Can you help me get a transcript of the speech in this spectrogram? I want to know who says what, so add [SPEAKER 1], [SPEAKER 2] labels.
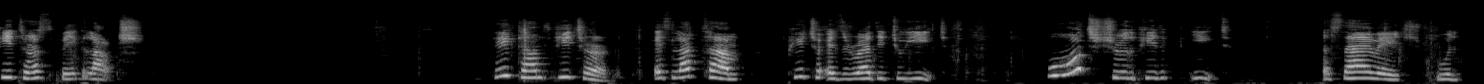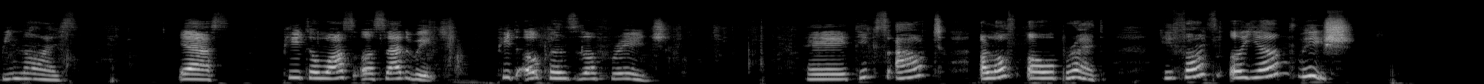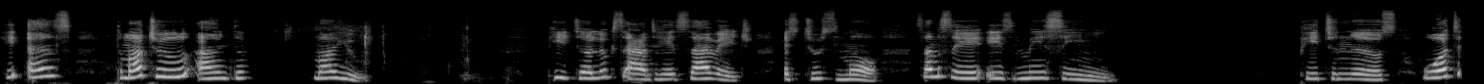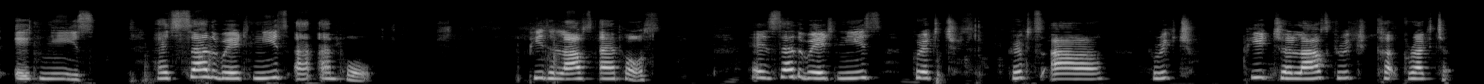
[SPEAKER 1] Peter's big lunch. Here comes Peter. It's lunch time. Peter is ready to eat. What should Peter eat? A sandwich would be nice. Yes, Peter wants a sandwich. Peter opens the fridge. He takes out a loaf of bread. He finds a young fish. He adds tomato and mayo. Peter looks at his sandwich. It's too small. Something is missing. Peter knows what it needs. His sandwich needs an apple. Peter loves apples. His sandwich needs crickets. Crickets are. Peter loves cricket.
